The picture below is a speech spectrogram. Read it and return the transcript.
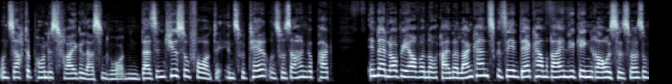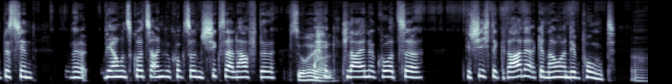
und sagte, Paul ist freigelassen worden. Da sind wir sofort ins Hotel, unsere Sachen gepackt. In der Lobby haben wir noch Rainer Langhans gesehen, der kam rein, wir gingen raus. Es war so ein bisschen, wir haben uns kurz angeguckt, so eine schicksalhafte, Surreal. kleine, kurze Geschichte, gerade genau an dem Punkt. Ah.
